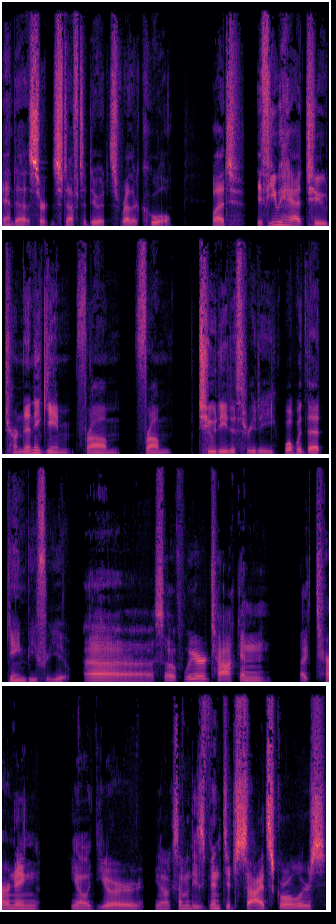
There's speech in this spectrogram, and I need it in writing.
and uh, certain stuff to do it. It's rather cool. But if you had to turn any game from from 2D to 3D, what would that game be for you? Uh, so if we're talking like turning, you know, your, you know, some of these vintage side scrollers,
